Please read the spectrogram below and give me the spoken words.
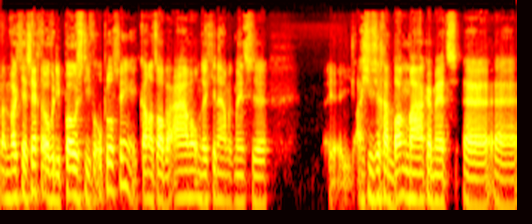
ja, wat jij zegt over die positieve oplossing, ik kan het wel beamen, omdat je namelijk mensen, eh, als je ze gaat bang maken met uh, uh,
